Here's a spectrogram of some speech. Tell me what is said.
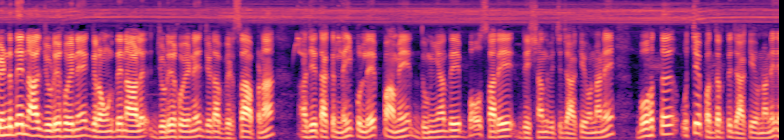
ਪਿੰਡ ਦੇ ਨਾਲ ਜੁੜੇ ਹੋਏ ਨੇ, ਗਰਾਊਂਡ ਦੇ ਨਾਲ ਜੁੜੇ ਹੋਏ ਨੇ, ਜਿਹੜਾ ਵਿਰਸਾ ਆਪਣਾ ਅਜੇ ਤੱਕ ਨਹੀਂ ਭੁੱਲੇ, ਭਾਵੇਂ ਦੁਨੀਆ ਦੇ ਬਹੁਤ ਸਾਰੇ ਦੇਸ਼ਾਂ ਦੇ ਵਿੱਚ ਜਾ ਕੇ ਉਹਨਾਂ ਨੇ ਬਹੁਤ ਉੱਚੇ ਪੱਧਰ ਤੇ ਜਾ ਕੇ ਉਹਨਾਂ ਨੇ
